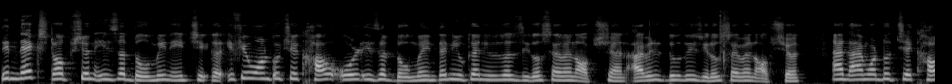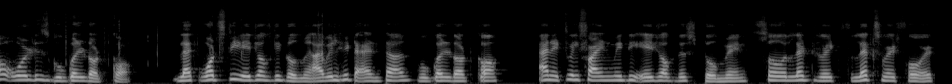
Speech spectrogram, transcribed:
The next option is a domain age checker. If you want to check how old is a domain, then you can use a 07 option. I will do the 07 option and I want to check how old is google.com. Like what's the age of the domain? I will hit enter google.com and it will find me the age of this domain. So let's wait let's wait for it.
